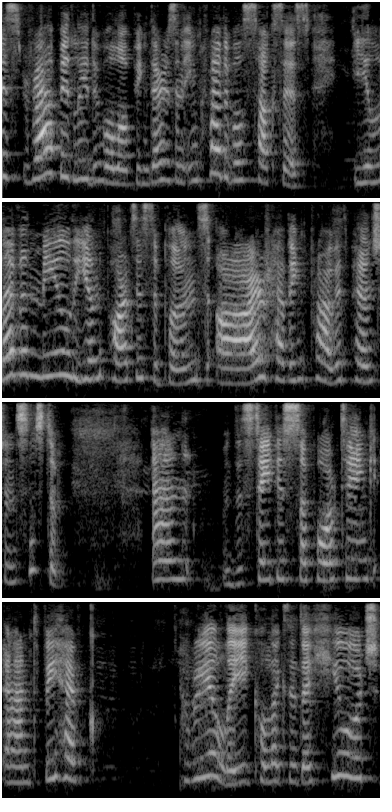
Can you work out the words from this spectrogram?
is rapidly developing. There is an incredible success. 11 million participants are having private pension system and the state is supporting and we have really collected a huge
